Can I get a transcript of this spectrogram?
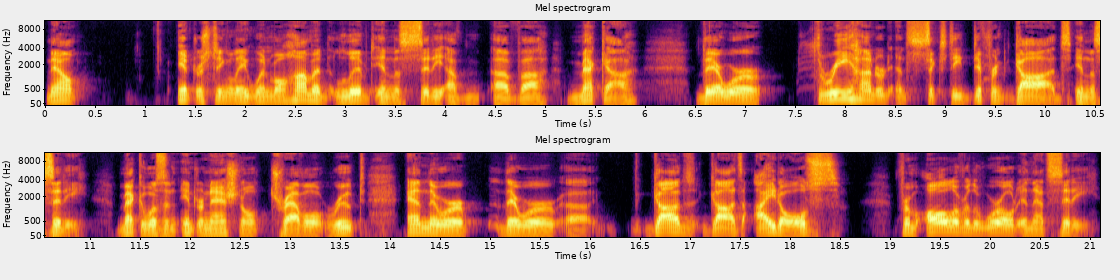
Now, interestingly, when Muhammad lived in the city of, of uh, Mecca, there were 360 different gods in the city. Mecca was an international travel route, and there were there were uh, gods gods idols from all over the world in that city.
